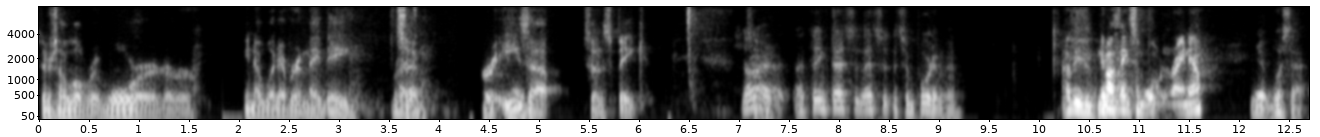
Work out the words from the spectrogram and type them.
there's a little reward or you know whatever it may be. Right. So or ease up, so to speak. No, so, I, I, think that's that's it's important, man. I've even you know I think it's important right now. Yeah, what's that?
